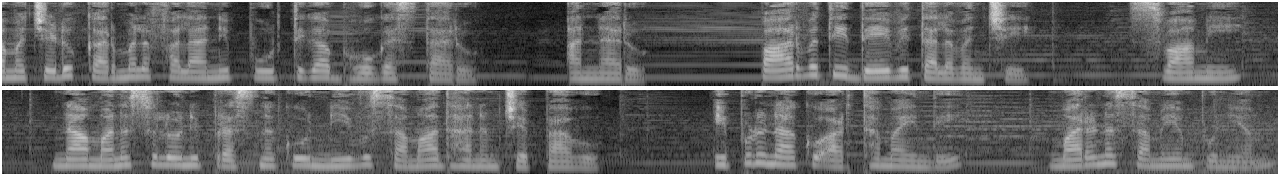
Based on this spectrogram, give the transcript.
తమ చెడు కర్మల ఫలాన్ని పూర్తిగా భోగస్తారు అన్నారు. పార్వతీదేవి తలవంచి స్వామీ నా మనసులోని ప్రశ్నకు నీవు సమాధానం చెప్పావు. ఇప్పుడు నాకు అర్థమైంది మరణ సమయం పుణ్యం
